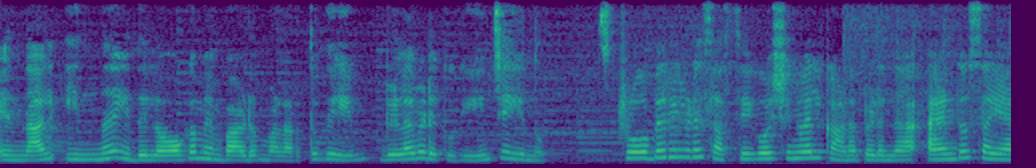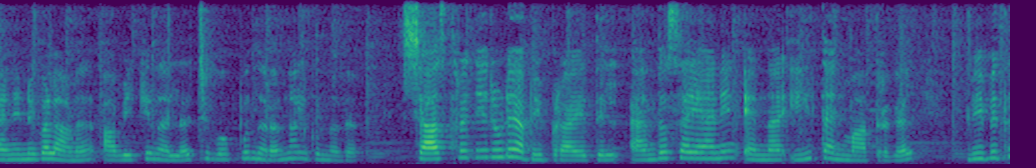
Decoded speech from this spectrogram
എന്നാൽ ഇന്ന് ഇത് ലോകമെമ്പാടും വളർത്തുകയും വിളവെടുക്കുകയും ചെയ്യുന്നു. സ്ട്രോബെറിയുടെ സസ്യകോശങ്ങളിൽ കാണപ്പെടുന്ന ആൻഡോസയാനിനുകളാണ് അവയ്ക്ക് നല്ല ചുവപ്പ് നിറം നൽകുന്നത്. ശാസ്ത്രജ്ഞരുടെ അഭിപ്രായത്തിൽ ആന്തോസയാനിൻ എന്ന ഈ തന്മാത്രകൾ വിവിധ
